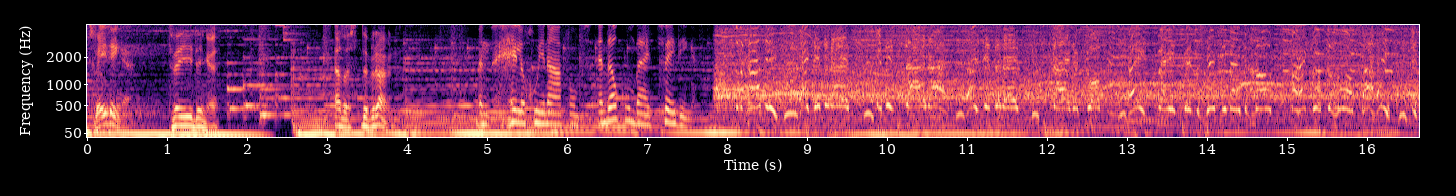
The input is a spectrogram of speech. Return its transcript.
twee dingen. Twee dingen. Alice de Bruin. Een hele goede avond en welkom bij Twee Dingen. Daar gaat hij! Hij zit erin! Het is Sneijder! Hij zit erin! Sneijder komt! Hij is 22 centimeter groot, maar hij komt er gewoon bij! En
